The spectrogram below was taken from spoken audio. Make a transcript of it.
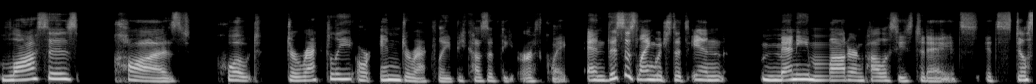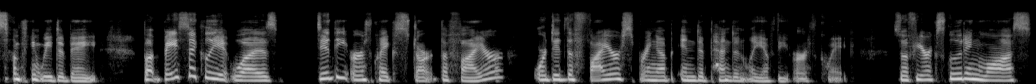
losses caused, quote, directly or indirectly because of the earthquake. And this is language that's in many modern policies today. It's it's still something we debate. But basically it was did the earthquake start the fire or did the fire spring up independently of the earthquake? So if you're excluding loss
